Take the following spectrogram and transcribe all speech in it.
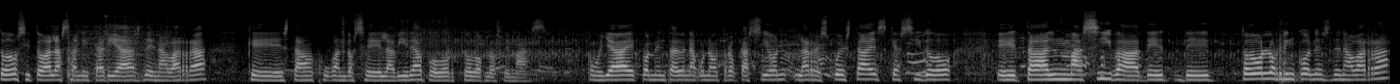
todos y todas las sanitarias de Navarra que están jugándose la vida por todos los demás. Como ya he comentado en alguna otra ocasión, la respuesta es que ha sido eh, tan masiva de, todos los rincones de Navarra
